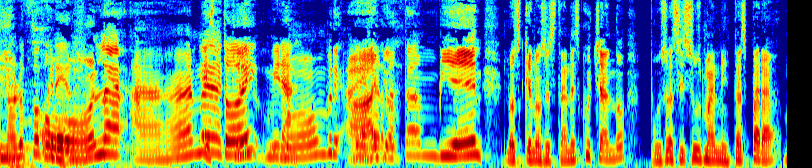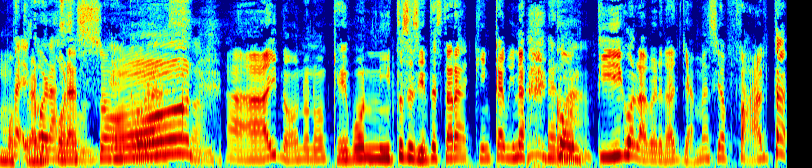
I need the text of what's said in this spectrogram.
No lo puedo creer. Hola, Ana. Estoy, mira. Hombre, ay, yo también. Los que nos están escuchando, puso así sus manitas para mostrar el corazón, Ay, no, no, no, qué bonito se siente estar aquí en cabina contigo, la verdad, ya me hacía falta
